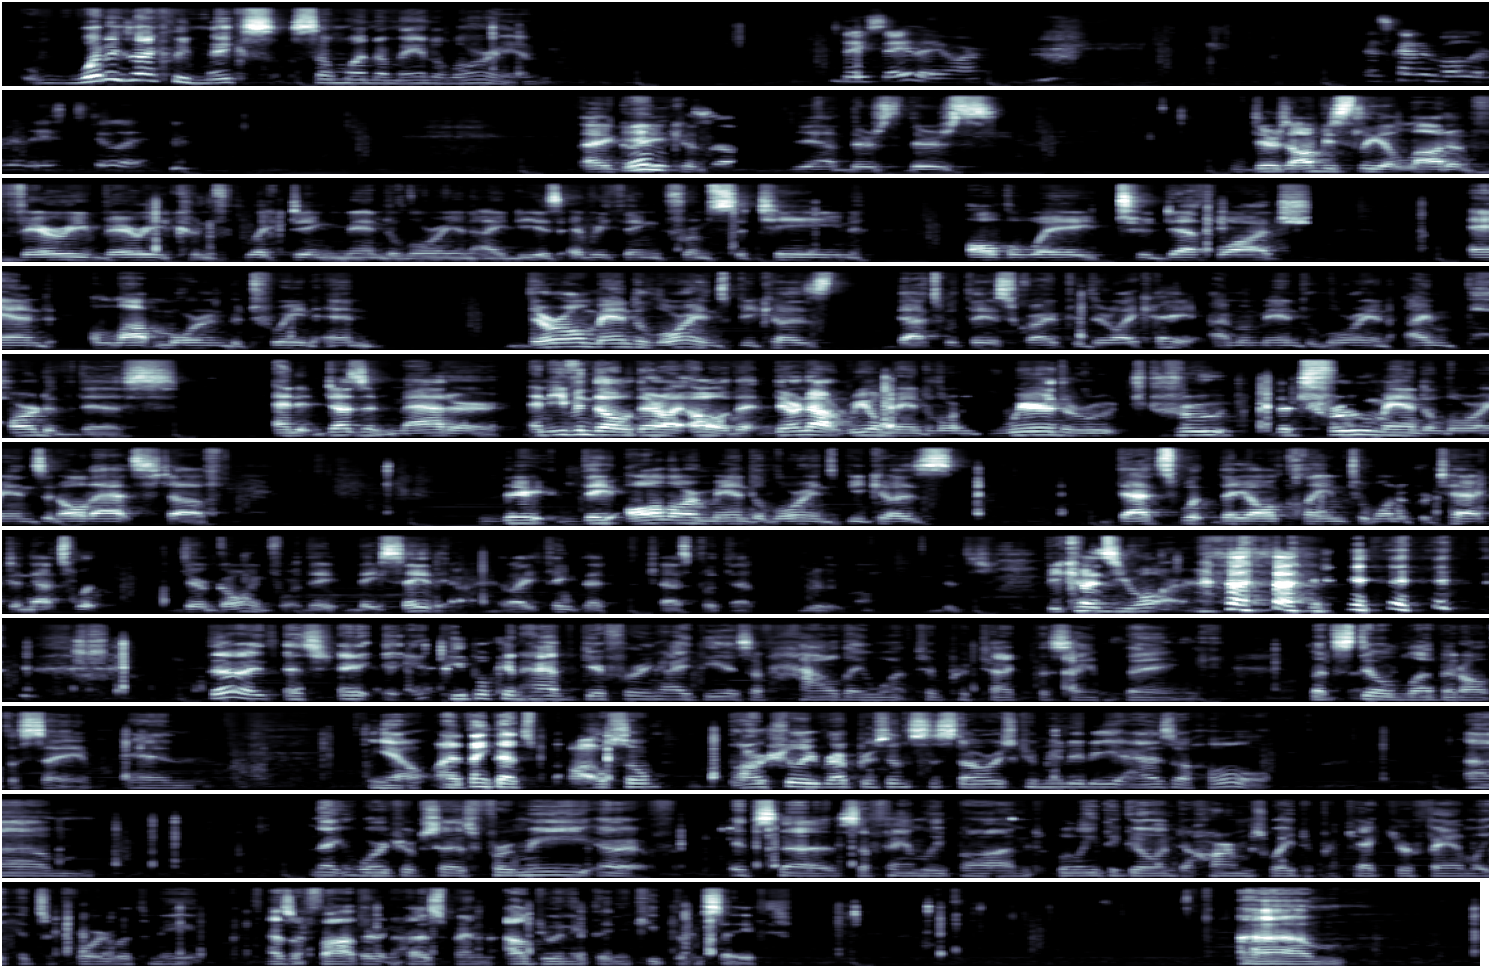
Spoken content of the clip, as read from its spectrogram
what exactly makes someone a mandalorian They say they are. That's kind of all there really is to it. I agree And- because uh, yeah, there's there's there's obviously a lot of very very conflicting Mandalorian ideas. Everything from Satine all the way to Death Watch, and a lot more in between. And they're all Mandalorians because that's what they ascribe to. They're like, hey, I'm a Mandalorian. I'm part of this. And it doesn't matter. And even though they're like, oh, they're not real Mandalorians, we're the ru- true, the true Mandalorians, and all that stuff they they all are Mandalorians because that's what they all claim to want to protect, and that's what they're going for. They they say they are. I think that Jazz put that really well. It's because you are. no, it's, it's, it, it- people can have differing ideas of how they want to protect the same thing but still love it all the same and you know i think that's also partially represents the star wars community as a whole um Nate Wardrip says, "For me, uh, it's the it's a family bond. Willing to go into harm's way to protect your family hits a chord with me. as a father and husband. I'll do anything to keep them safe. Um,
